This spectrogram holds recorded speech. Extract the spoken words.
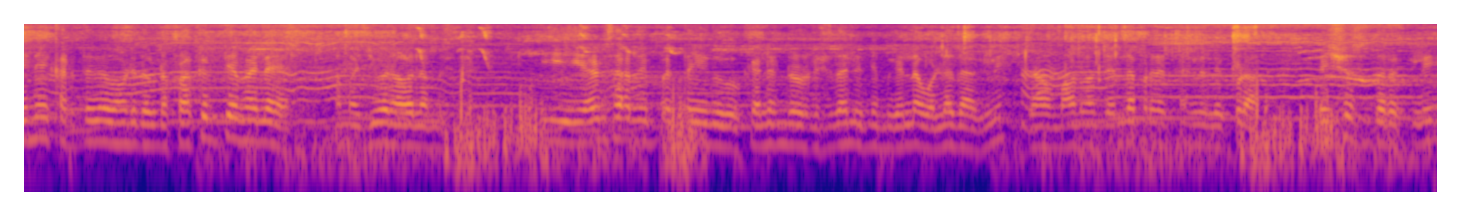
ಏನೇ ಕರ್ತವ್ಯ ಮಾಡಿದ ಕೂಡ ಪ್ರಕೃತಿಯ ಮೇಲೆ ನಮ್ಮ ಜೀವನ ಅವಲಂಬಿಸಿದೆ ಈ ಎರಡು ಸಾವಿರದ ಇಪ್ಪತ್ತೈದು ಕ್ಯಾಲೆಂಡರ್ ವರ್ಷದಲ್ಲಿ ನಿಮಗೆಲ್ಲ ಒಳ್ಳೆಯದಾಗಲಿ ನಾವು ಮಾಡುವಂಥ ಎಲ್ಲ ಪ್ರಯತ್ನಗಳಲ್ಲಿ ಕೂಡ ಯಶಸ್ಸು ದೊರಕಲಿ.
